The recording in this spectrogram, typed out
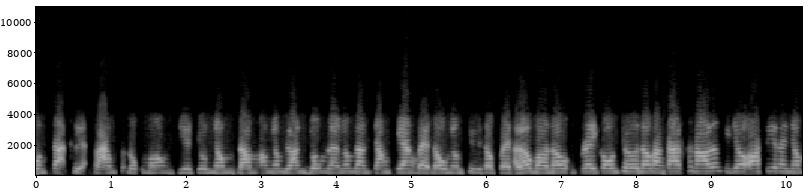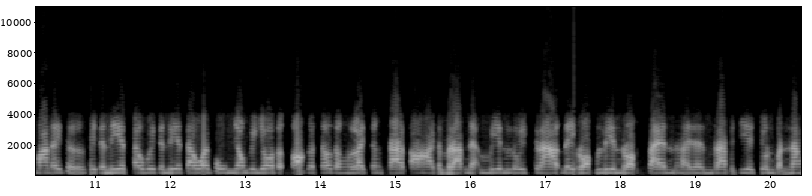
4កាក់ធ្លាក់ស្លើមស្ដុកហ្មងជាជនខ្ញុំដល់មកខ្ញុំឡើងយំឡើងខ្ញុំឡើងចង់គៀងបេះដូងខ្ញុំឈឺទៅពេទ្យឥឡូវមកនៅព្រៃកូនឈើនៅខាងកើតខ្នល់ហ្នឹងគេយកអស់ទៀតហើយខ្ញុំបានអីធ្វើវេទនាទៅវេទនាទៅហើយភូមិខ្ញុំគេយកទៅអស់ក៏ទៅទាំងលិចទាំងកើតអស់ហើយសម្រាប់អ្នកមានលុយក្រាលដេករាប់លានរាប់សែនហើយសម្រាប់ប្រជាជនប៉ុណ្ណឹង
